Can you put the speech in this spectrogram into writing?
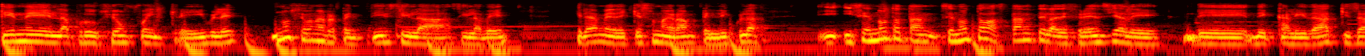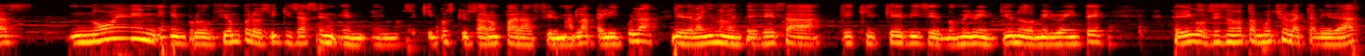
tiene la producción fue increíble. No se van a arrepentir si la, si la ven. Créanme de que es una gran película. Y, se nota tan, se nota bastante la diferencia de, de, calidad, quizás no en, en, producción, pero sí quizás en, en, los equipos que usaron para filmar la película desde el año 96 a, ¿qué, qué, qué dices? 2021, 2020. Te digo, sí se nota mucho la calidad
